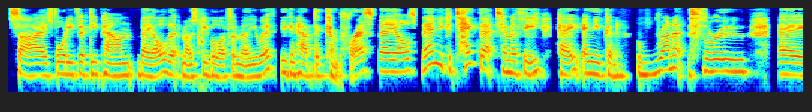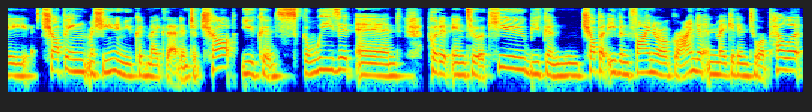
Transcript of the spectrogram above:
size 40, 50 pound bale that most people are familiar with. You can have the compressed bales. Then you could take that Timothy hay and you could run it through a chopping machine and you could make that into chop. You could squeeze it and put it into a cube. You can chop it even finer or grind it and make it into a pellet.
